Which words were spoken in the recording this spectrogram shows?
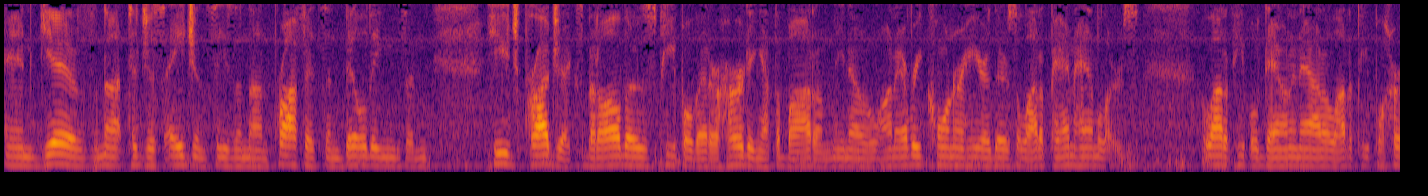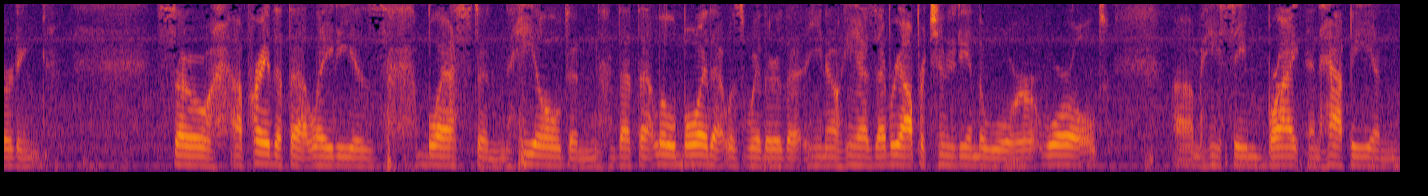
and give not to just agencies and nonprofits and buildings and huge projects, but all those people that are hurting at the bottom. You know, on every corner here, there's a lot of panhandlers, a lot of people down and out, a lot of people hurting. So I pray that that lady is blessed and healed, and that that little boy that was with her, that you know, he has every opportunity in the war world. Um, he seemed bright and happy, and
